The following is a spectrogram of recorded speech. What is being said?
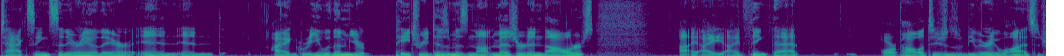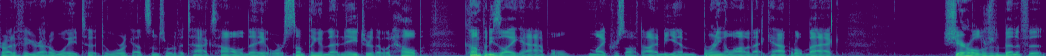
taxing scenario there. And, and I agree with him. Your patriotism is not measured in dollars. I, I, I think that our politicians would be very wise to try to figure out a way to, to work out some sort of a tax holiday or something of that nature that would help companies like Apple, Microsoft, IBM bring a lot of that capital back. Shareholders would benefit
